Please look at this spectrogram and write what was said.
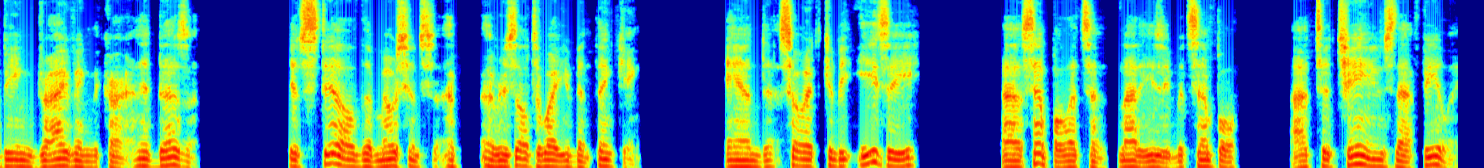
being driving the car and it doesn't. It's still the emotions a, a result of what you've been thinking and so it can be easy, uh, simple. It's a, not easy, but simple uh, to change that feeling.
